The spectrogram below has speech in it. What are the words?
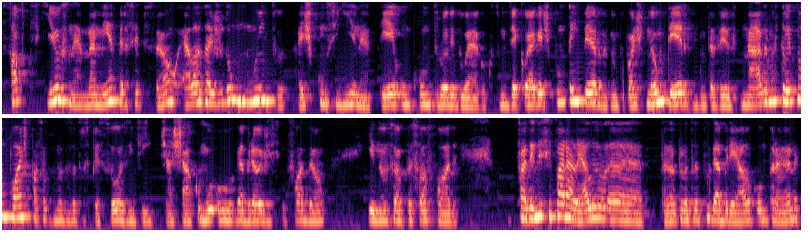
soft skills, né, na minha percepção, elas ajudam muito a gente conseguir né, ter um controle do ego. Eu costumo dizer que o ego é tipo um tempero, né? não pode não ter, muitas vezes, nada, mas também não pode passar por cima das outras pessoas, enfim, te achar como o Gabriel disse, o fodão, e não ser uma pessoa foda. fazendo esse paralelo, uh, fazendo uma pergunta para o Gabriel como para Ana,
